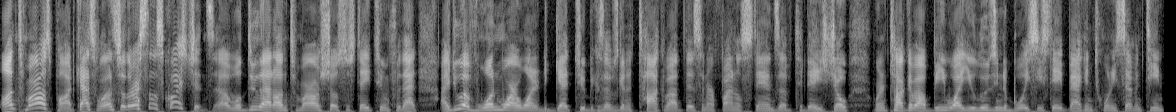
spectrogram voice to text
On tomorrow's podcast, we'll answer the those questions. Uh, we'll do that on tomorrow's show, so stay tuned for that. I do have one more I wanted to get to because I was going to talk about this in our final stanza of today's show. We're going to talk about BYU losing to Boise State back in 2017,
